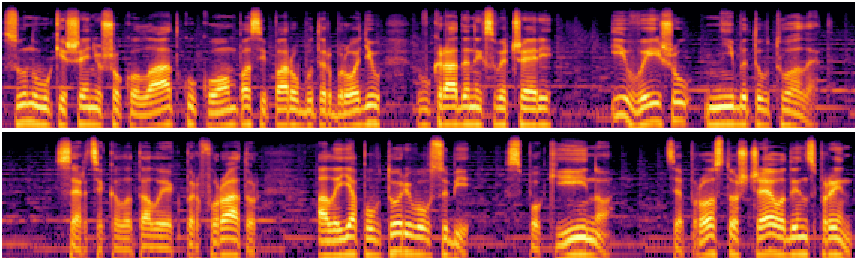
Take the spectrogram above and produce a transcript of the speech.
сунув у кишеню шоколадку, компас і пару бутербродів, вкрадених з вечері, і вийшов нібито в туалет. Серце калатало як перфоратор, але я повторював собі спокійно, це просто ще один спринт.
